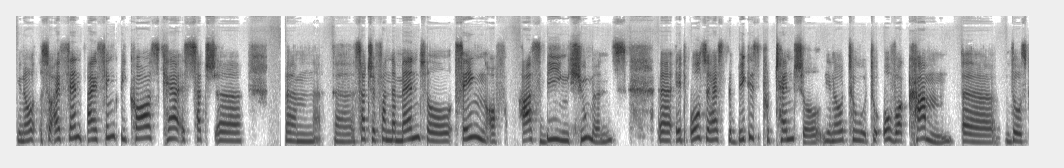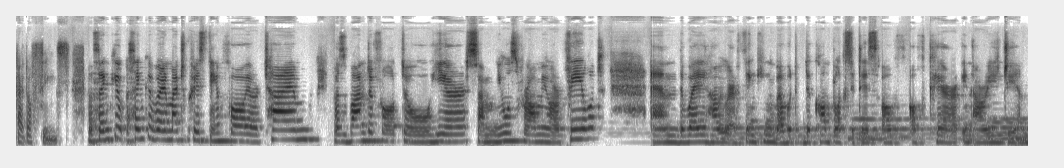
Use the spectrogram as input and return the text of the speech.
you know so i think i think because care is such a um, uh, such a fundamental thing of us being humans, uh, it also has the biggest potential, you know, to to overcome uh, those kind of things. Well, thank you, thank you very much, Kristine, for your time. It was wonderful to hear some news from your field and the way how you are thinking about the complexities of, of care in our region.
